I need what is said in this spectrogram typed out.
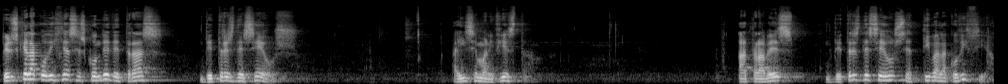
Pero es que la codicia se esconde detrás de tres deseos. Ahí se manifiesta. A través de tres deseos se activa la codicia.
